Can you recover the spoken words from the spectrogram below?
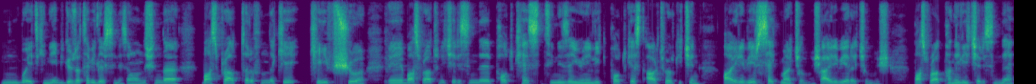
hmm, bu etkinliğe bir göz atabilirsiniz. Onun dışında Buzzsprout tarafındaki keyif şu. E, Buzzsprout'un içerisinde podcast'inize yönelik podcast artwork için ayrı bir sekme açılmış, ayrı bir yer açılmış. Buzzsprout paneli içerisinde.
